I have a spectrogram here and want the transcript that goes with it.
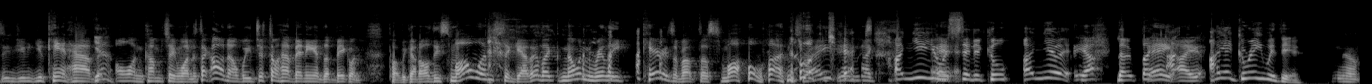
you, you can't have Yeah. an all encompassing one. It's like, oh no, we just don't have any of the big ones, but we got all these small ones together. Like no one really cares about the small ones, No one right? cares. like, I knew you were eh, cynical. I knew it. Yeah. No, like, Hey, I, I- I agree with you. No.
